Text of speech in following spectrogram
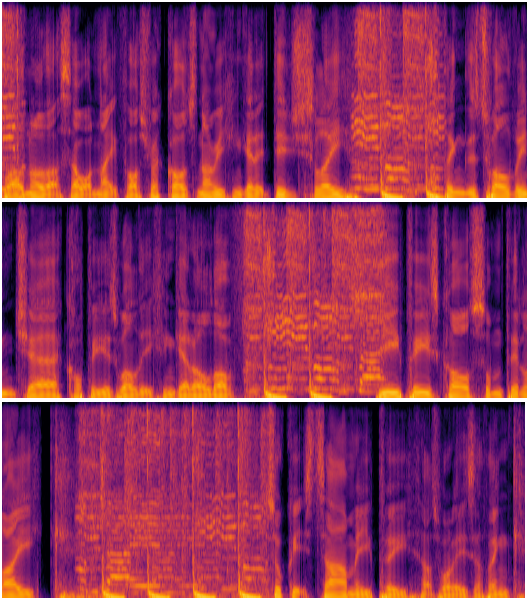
well, no, that's out on Night Force Records now. You can get it digitally. I think there's a 12 inch uh, copy as well that you can get hold of. The EP's called something like Took Its Time EP, that's what it is, I think.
